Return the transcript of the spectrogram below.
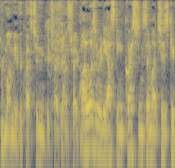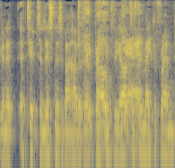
Remind me of the question, which I've now strayed. I wasn't really asking a question so much as giving a, a tip to listeners about how to break, break Oh, into the arts is to make a friend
